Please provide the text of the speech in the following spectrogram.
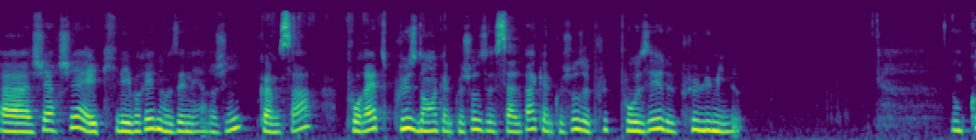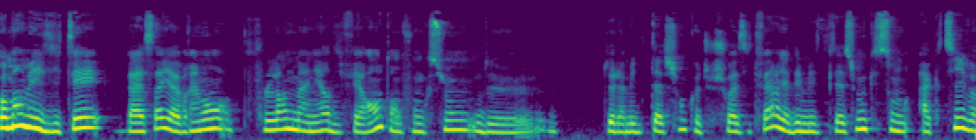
euh, chercher à équilibrer nos énergies comme ça, pour être plus dans quelque chose de sattva, quelque chose de plus posé, de plus lumineux. Donc comment méditer? Bah, Ça, il y a vraiment plein de manières différentes en fonction de, de la méditation que tu choisis de faire. Il y a des méditations qui sont actives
